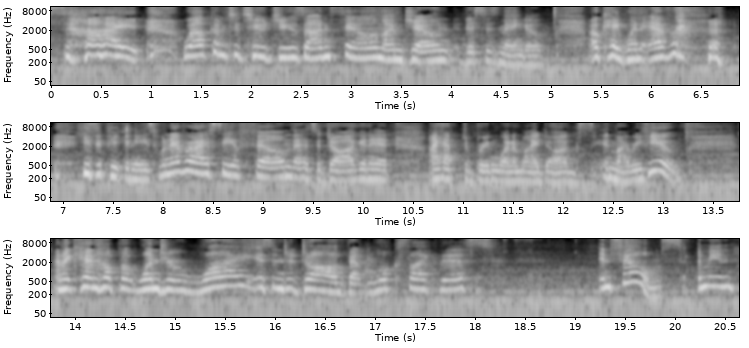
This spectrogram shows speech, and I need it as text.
loves. Hi, welcome to Two Jews on Film. I'm Joan. This is Mango. Okay, whenever he's a Pekingese, whenever I see a film that has a dog in it, I have to bring one of my dogs in my review. And I can't help but wonder why isn't a dog that looks like this in films? I mean,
